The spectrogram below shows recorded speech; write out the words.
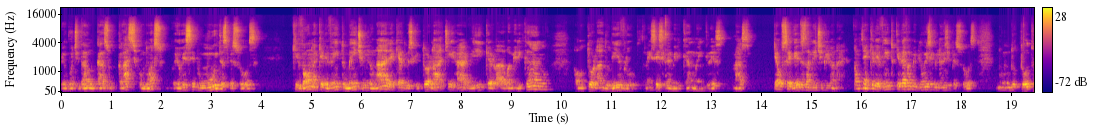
Eu vou te dar um caso clássico nosso. Eu recebo muitas pessoas que vão naquele evento Mente Milionária, que é do escritor lá, T. Harv Eker, lá, o americano, autor lá do livro, nem sei se ele é americano ou é inglês, mas que é Os Segredos da Mente Milionária. Então tem aquele evento que leva milhões e milhões de pessoas no mundo todo.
